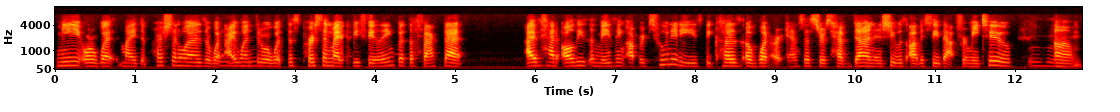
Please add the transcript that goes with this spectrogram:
me or what my depression was or what mm-hmm. I went mm-hmm. through or what this person might be feeling, but the fact that I've had all these amazing opportunities because of what our ancestors have done. And she was obviously that for me too. Mm-hmm. Um,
